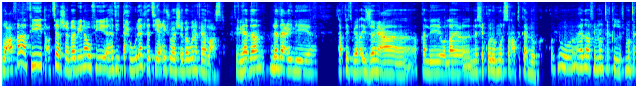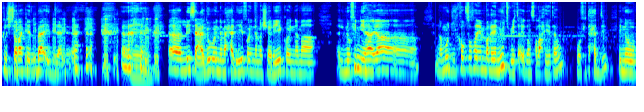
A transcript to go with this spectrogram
ضعفاء في تأطير شبابنا وفي هذه التحولات التي يعيشها شبابنا في هذا العصر. فلهذا لا داعي لي التقيت برئيس جامعة قال لي والله الناس يقولوا مول صنعتك عدوك قلت له هذا في منطق في منطق الاشتراك البائد يعني. ليس عدو وإنما حليف وإنما شريك وإنما أنه في النهاية نموذج الخوصصة ينبغي أن يثبت أيضا صلاحيته وفي تحدي أنه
